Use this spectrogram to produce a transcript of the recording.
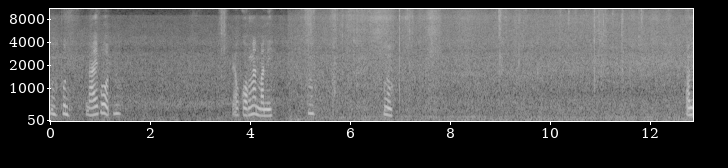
อืมพุ่นหลายโพดอืมไปเอากล่องนั่นมานี่อืมอืม อัน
